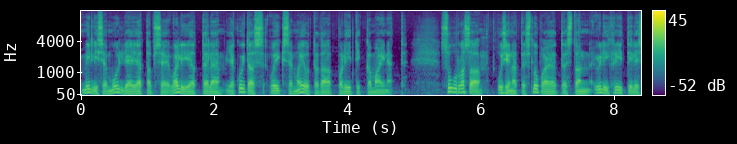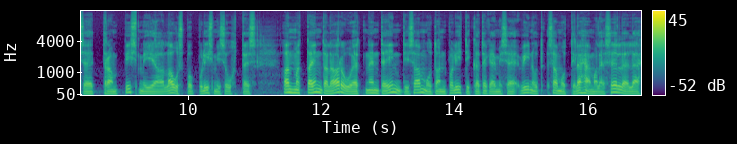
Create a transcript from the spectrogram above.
millise mulje jätab see valijatele ja kuidas võiks see mõjutada poliitika mainet suur osa usinatest lubajatest on ülikriitilised trumpismi ja lauspopulismi suhtes, andmata endale aru, et nende endi sammud on poliitika tegemise viinud samuti lähemale sellele,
